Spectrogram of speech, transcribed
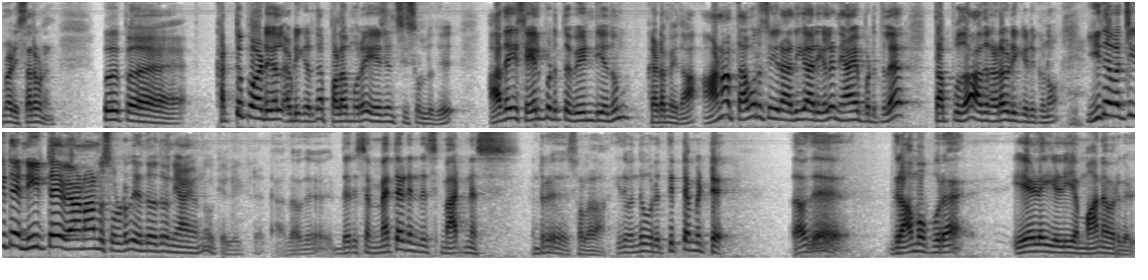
முன்னாடி சரவணன். இப்போ இப்போ கட்டுப்பாடுகள் அப்படிங்கிறத பலமுறை ஏஜென்சி சொல்லுது. அதை செயல்படுத்த வேண்டியதும் கடமை தான் ஆனால் தவறு செய்கிற அதிகாரிகளை நியாயப்படுத்தல தப்பு தான் அதை நடவடிக்கை எடுக்கணும். இதை வச்சுக்கிட்டே நீட்டே வேணான்னு சொல்கிறது எந்த விதத்தில் நியாயம்னு கேள்வி அதாவது there is a method in this madness என்று சொல்லலாம். இது வந்து ஒரு திட்டமிட்டு அதாவது கிராமப்புற ஏழை எளிய மாணவர்கள்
